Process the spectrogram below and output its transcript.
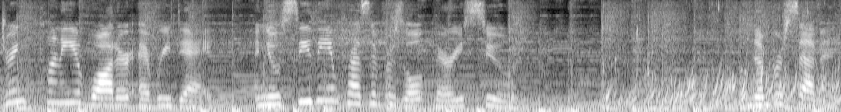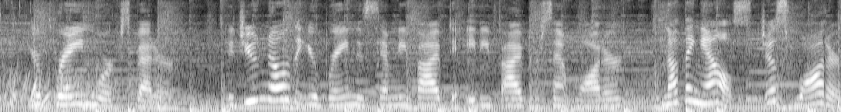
Drink plenty of water every day, and you'll see the impressive result very soon. Number 7. Your brain works better. Did you know that your brain is 75 to 85% water? Nothing else, just water.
